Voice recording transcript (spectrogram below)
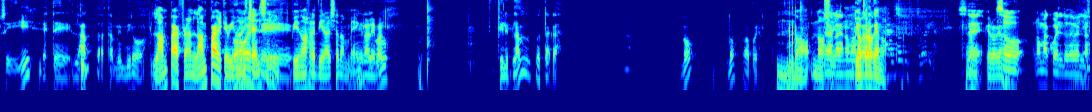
Sí, este Lampa también vino Lampard, Frank Lampard, que vino No, del no, Chelsea, este- vino a retirarse también. el alemán. Philip Lam no está acá. No, no, ah, pues. No, no sé. que no Yo creo que no. Sí. No, creo que So, no me acuerdo, de verdad.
